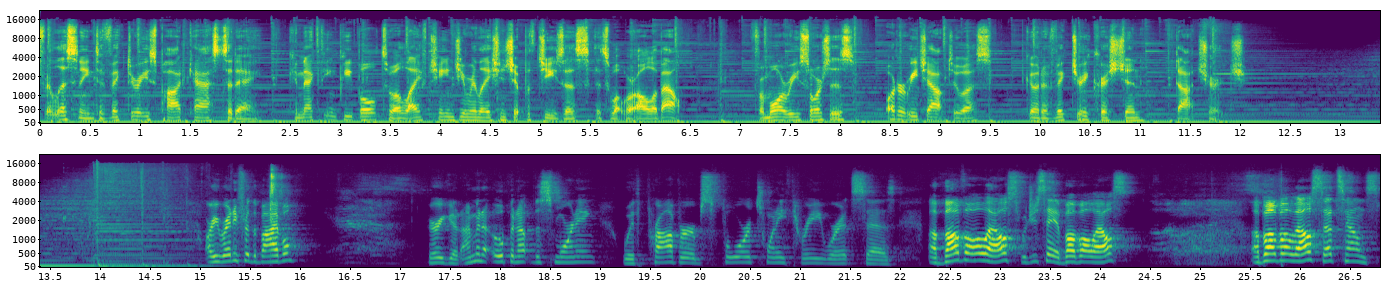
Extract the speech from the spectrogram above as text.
for listening to Victory's podcast today. Connecting people to a life changing relationship with Jesus is what we're all about. For more resources or to reach out to us, go to victorychristian.church. Are you ready for the Bible? Very good. I'm going to open up this morning with Proverbs 4:23 where it says, "Above all else, would you say above all else? Above all else, above all else that sounds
